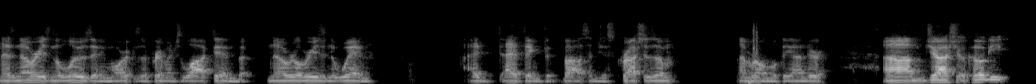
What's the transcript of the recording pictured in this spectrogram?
has no reason to lose anymore because they're pretty much locked in, but no real reason to win. I I think that Boston just crushes them. I'm rolling with the under. Um, Josh Okogie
